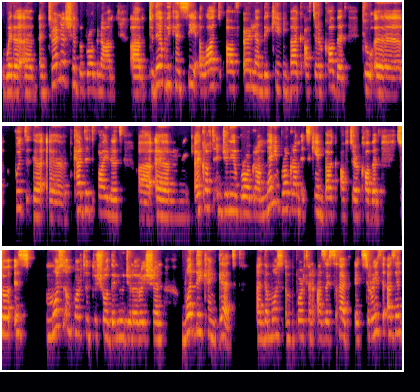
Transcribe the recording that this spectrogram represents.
with an internship program, um, today we can see a lot of airline they came back after COVID to uh, put the uh, cadet pilots uh, um, aircraft engineer program, many program it came back after COVID. So it's most important to show the new generation what they can get. And the most important, as I said, it's raised as an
